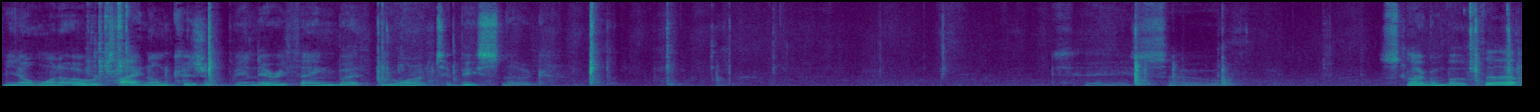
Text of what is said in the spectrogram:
You don't want to over tighten them because you'll bend everything, but you want it to be snug. Okay, so snug them both up.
